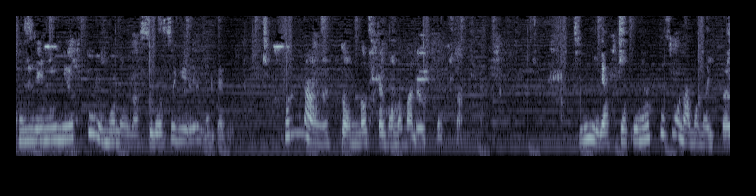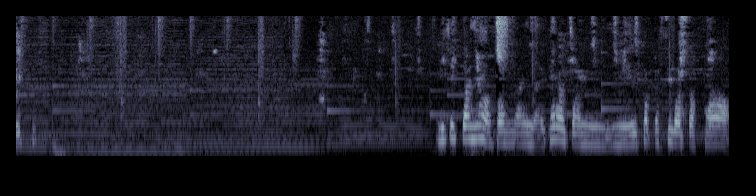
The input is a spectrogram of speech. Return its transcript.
コンビニに売っとるものがすごすぎるんだけど。こんなん売っとんのってものまで売っとった。普通に薬局に売ってそうなものいっぱい売って身近にはそんなにない。タラちゃんに浴衣姿か、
